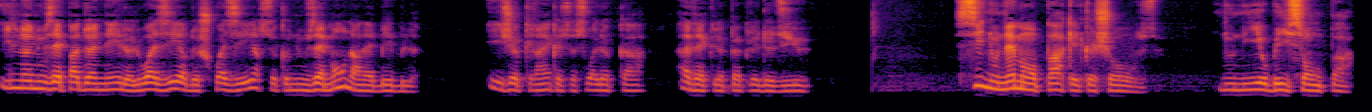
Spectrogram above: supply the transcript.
Il ne nous est pas donné le loisir de choisir ce que nous aimons dans la Bible, et je crains que ce soit le cas avec le peuple de Dieu. Si nous n'aimons pas quelque chose, nous n'y obéissons pas.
